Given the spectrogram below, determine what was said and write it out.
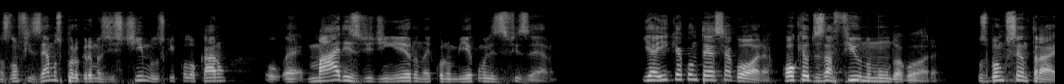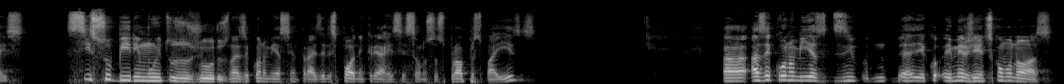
Nós não fizemos programas de estímulos que colocaram é, mares de dinheiro na economia como eles fizeram. E aí o que acontece agora? Qual que é o desafio no mundo agora? Os bancos centrais se subirem muitos os juros nas economias centrais, eles podem criar recessão nos seus próprios países. Ah, as economias eh, emergentes como nós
